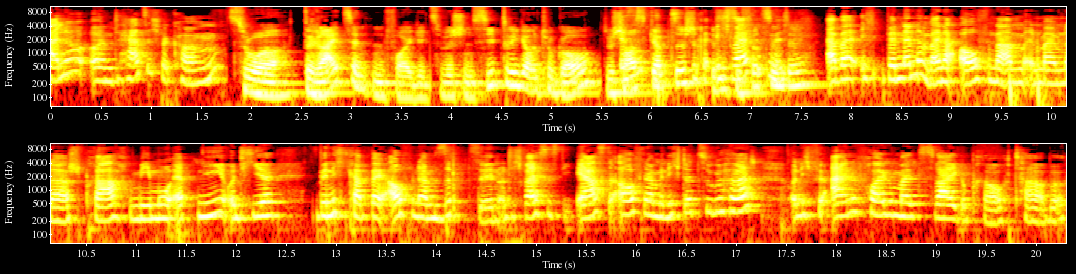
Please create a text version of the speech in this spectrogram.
Hallo und herzlich willkommen zur 13. Folge zwischen Siebträger und To Go. Du schaust skeptisch. Ich weiß 14. es nicht. Aber ich benenne meine Aufnahmen in meiner Sprachmemo-App nie und hier bin ich gerade bei Aufnahme 17 und ich weiß, dass die erste Aufnahme nicht dazu gehört und ich für eine Folge mal zwei gebraucht habe.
